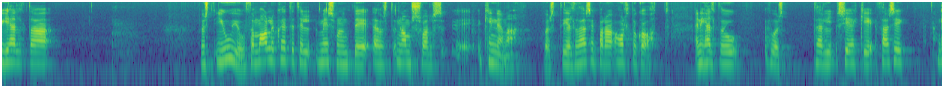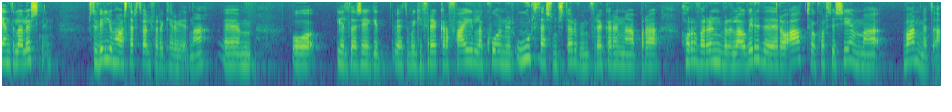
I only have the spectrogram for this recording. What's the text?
ég held að Veist, jú, jú, það máli hveti til mismunandi eða veist, námsvals eh, kynjana, veist, ég held að það sé bara holdt og gott, en ég held að þú, þú veist, það sé ekki, það sé ekki endilega lausnin. Við viljum hafa stert velferðarkerfi hérna um, og ég held að ekki, við ættum ekki frekar að fæla konur úr þessum störfum, frekar en að bara horfa raunverulega á virðið þeirra og aðtöða hvort við séum að vanmeta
